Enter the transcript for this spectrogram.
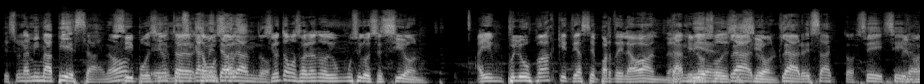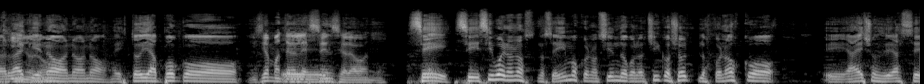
que sea una misma pieza, ¿no? Sí, porque si no, Eh, está- estamos, hablando. si no estamos hablando de un músico de sesión. Hay un plus más que te hace parte de la banda, También, que no sos claro, claro, exacto. Sí, sí, Me la imagino, verdad que ¿no? no, no, no. Estoy a poco. Necesitas mantener la Eh, esencia de la banda. Sí, sí, sí, bueno, nos, nos seguimos conociendo con los chicos. Yo los conozco eh, a ellos de hace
